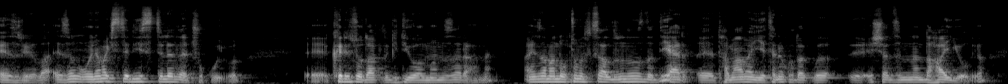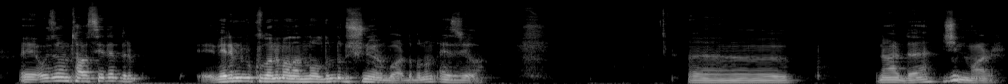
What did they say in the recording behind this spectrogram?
Ezreal'a. Ezreal'ın oynamak istediği stile de çok uygun. E, crit odaklı gidiyor olmanıza rağmen. Aynı zamanda otomatik saldırınız da diğer e, tamamen yetenek odaklı e, eşya daha iyi oluyor. E, o yüzden onu tavsiye edebilirim. E, verimli bir kullanım alanının olduğunu da düşünüyorum bu arada bunun Ezreal'a. E, nerede? Jin var.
